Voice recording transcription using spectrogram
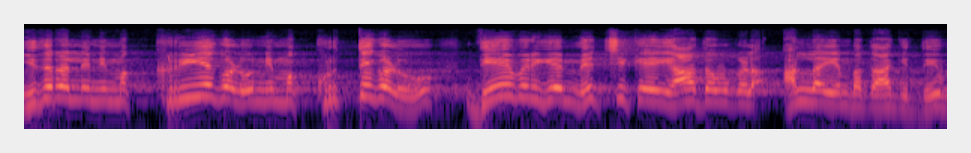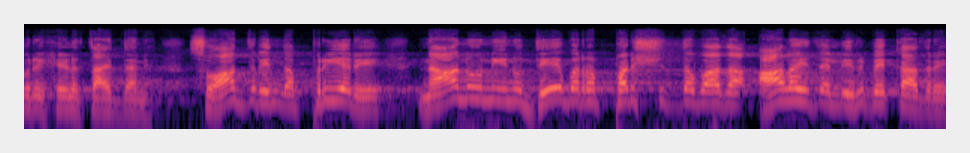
ಇದರಲ್ಲಿ ನಿಮ್ಮ ಕ್ರಿಯೆಗಳು, ನಿಮ್ಮ ಕೃತ್ಯಗಳು ದೇವರಿಗೆ ಮೆಚ್ಚುಗೆಯಾದವುಗಳು ಅಲ್ಲ ಎಂಬುದಾಗಿ ದೇವರು ಹೇಳ್ತಾ ಇದ್ದಾನೆ. ಸೊ ಆದ್ದರಿಂದ ಪ್ರಿಯರೇ, ನಾನು ನೀನು ದೇವರ ಪರಿಶುದ್ಧವಾದ ಆಲಯದಲ್ಲಿ ಇರಬೇಕಾದ್ರೆ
